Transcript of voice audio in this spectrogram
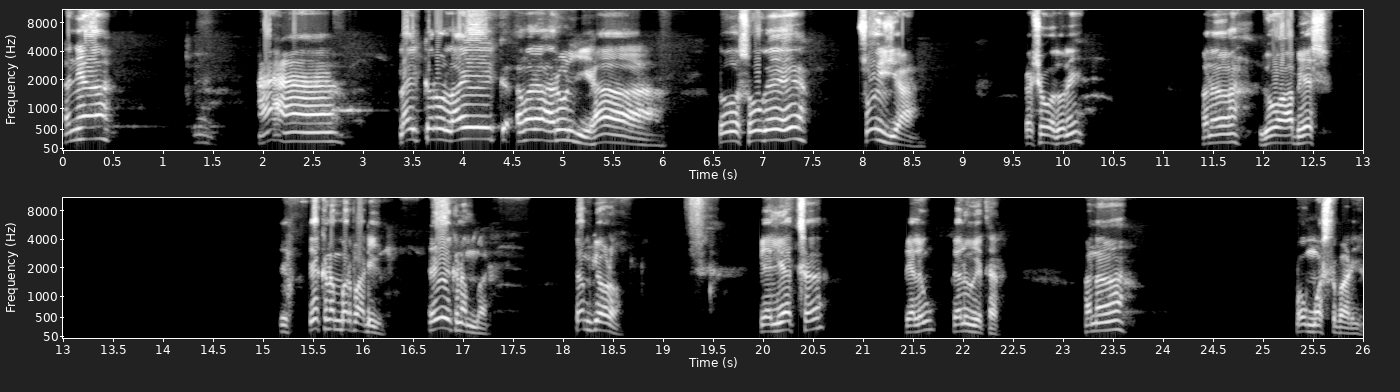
અન્ય હા. લાઈક કરો, લાઈક. અમારા અરુણજી, હા. તો સો ગયે સોઈ ગયા. કશો વાંધો નહીં. અને જો આ ભેંસ એક- નંબર પાડી. એક નંબર. તમે કેવડો પહેલી જ છે, પહેલું પહેલું વેતર અને બહુ મસ્ત પાડી.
